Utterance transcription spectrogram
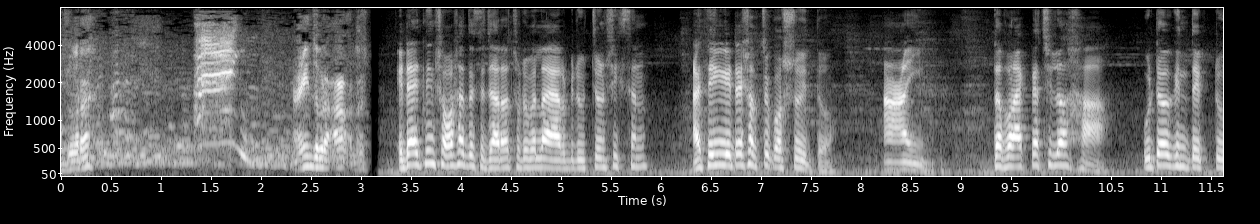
Zora. এটা আই থিঙ্ক সবার সাথে যারা ছোটবেলায় আরবির উচ্চারণ শিখছেন আই থিঙ্ক এটাই সবচেয়ে কষ্ট হইতো আইন তারপর একটা ছিল হা ওটাও কিন্তু একটু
